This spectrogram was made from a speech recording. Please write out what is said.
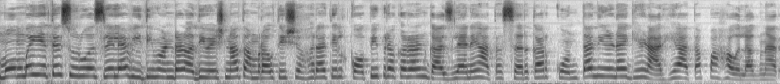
मुंबई येथे सुरू असलेल्या विधिमंडळ अधिवेशनात अमरावती शहरातील कॉपी प्रकरण गाजल्याने आता सरकार कोणता निर्णय घेणार हे आता पाहावं लागणार.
